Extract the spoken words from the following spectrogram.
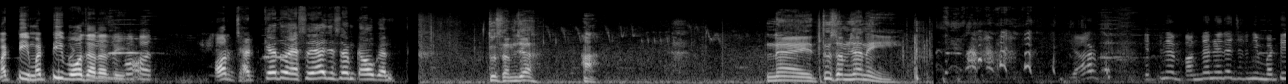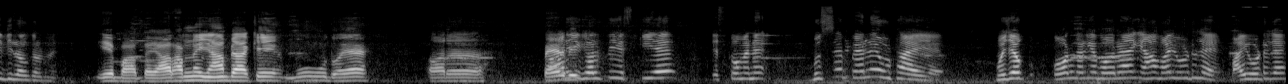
मट्टी मट्टी बहुत ज़्यादा थी। बहुत। और झटके तो ऐसे है जैसे हम काउगन तू समझा? हाँ। नहीं तू समझा नहीं। यार इतने बंदे नहीं थे जितनी मट्टी थी लोकल में। ये बात है यार हमने यहाँ पे आके मुँह धोया और पैर भी गलती इसकी है इसको मैंने मुझसे पहले उठाया है। मुझे कॉल करके बोल रहा है कि हाँ भाई उठ गए भाई उठ गए।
